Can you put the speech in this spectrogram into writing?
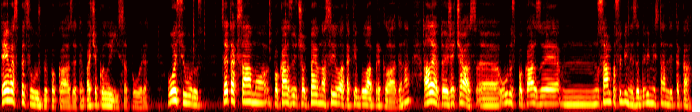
Тейва спецслужби показує, тим паче, коли Іса поряд. Ось Урус. Це так само показує, що певна сила таки була прикладена, але в той же час е, Урус показує ну, сам по собі незадовільний стан літака.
